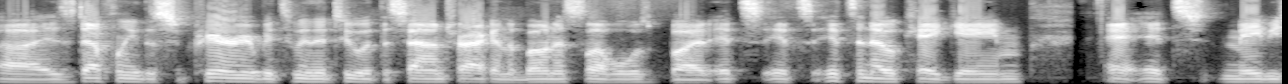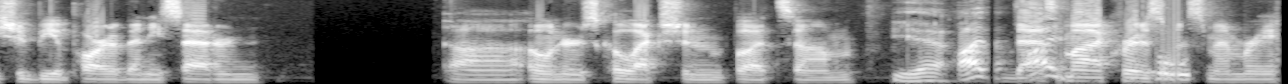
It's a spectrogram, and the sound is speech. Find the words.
uh, is definitely the superior between the two with the soundtrack and the bonus levels. But it's it's it's an okay game. It's maybe should be a part of any Saturn uh, owner's collection. But um, Yeah, I, that's I, my Christmas memory.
